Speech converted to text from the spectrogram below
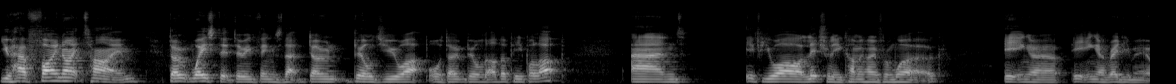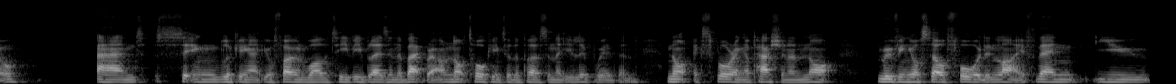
you have finite time. Don't waste it doing things that don't build you up or don't build other people up. And if you are literally coming home from work, eating a eating a ready meal, and sitting looking at your phone while the TV blares in the background, not talking to the person that you live with, and not exploring a passion and not moving yourself forward in life, then you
